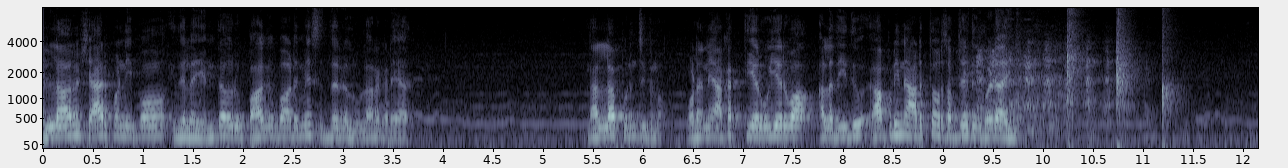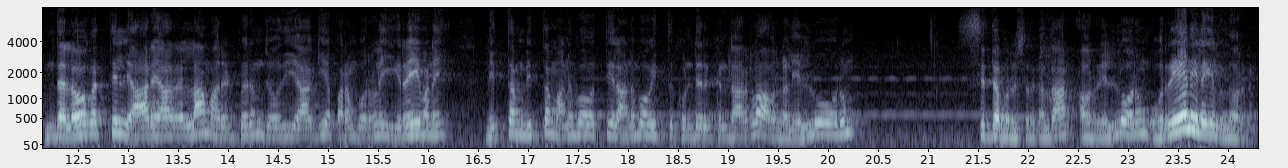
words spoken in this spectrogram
எல்லாரும் ஷேர் பண்ணிப்போம். இதில் எந்த ஒரு பாகுபாடுமே சித்தர்கள் உள்ளார கிடையாது. நல்லா புரிஞ்சுக்கணும். உடனே அகத்தியர் உயர்வா அல்லது இது அப்படின்னு அடுத்த ஒரு சப்ஜெக்ட்டுக்கு போயிடாதீங்க. இந்த லோகத்தில் யார் யாரெல்லாம் அருட்பெரும் ஜோதியாகிய பரம்பொருளை இறைவனை நித்தம் நித்தம் அனுபவத்தில் அனுபவித்து கொண்டிருக்கின்றார்களோ அவர்கள் எல்லோரும் சித்த புருஷர்கள் தான். அவர்கள் எல்லோரும் ஒரே நிலையில் உள்ளவர்கள்.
